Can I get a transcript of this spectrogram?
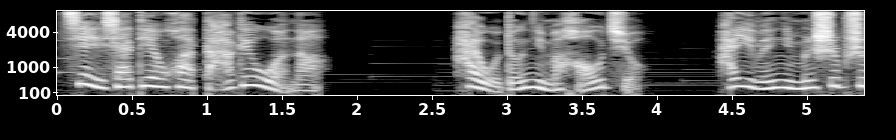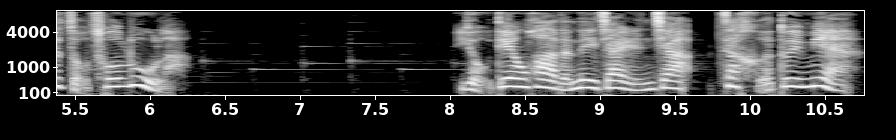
借一下电话打给我呢，害我等你们好久，还以为你们是不是走错路了。有电话的那家人家在河对面，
